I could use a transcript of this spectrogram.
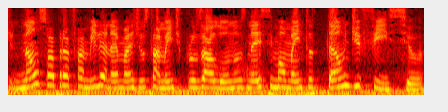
não só para a família, né, mas justamente para os alunos nesse momento tão difícil.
